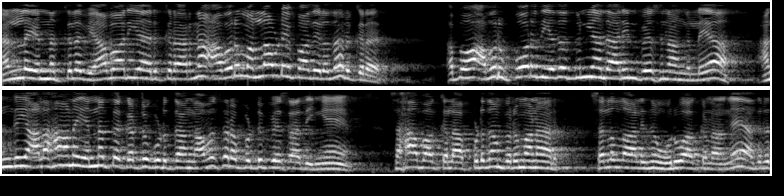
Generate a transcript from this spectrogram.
நல்ல எண்ணத்துல வியாபாரியா இருக்கிறாருன்னா அவரும் அல்லாவுடைய பாதையில தான் இருக்கிறார். அப்போ அவர் போறது ஏதோ துனியாதாரின்னு பேசுனாங்க இல்லையா? அங்கேயும் அழகான எண்ணத்தை கற்றுக் கொடுத்தாங்க. அவசரப்பட்டு பேசாதீங்க. சஹாபாக்கள் அப்படிதான் பெருமானார் செல்லல்லா அலிதம் உருவாக்குனாங்க. அதில்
